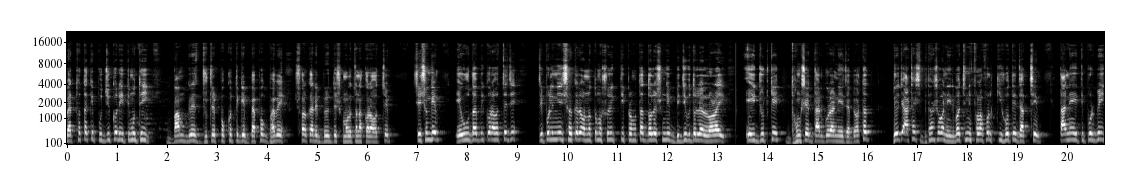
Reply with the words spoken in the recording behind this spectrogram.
ব্যর্থতাকে পুঁজি করে ইতিমধ্যেই বামগ্রেস জোটের পক্ষ থেকে ব্যাপকভাবে সরকারের বিরুদ্ধে সমালোচনা করা হচ্ছে। সেই সঙ্গে এও দাবি করা হচ্ছে যে ট্রিপল ইঞ্জিন সরকারের অন্যতম শরিক তীব্রমতার দলের সঙ্গে বিজেপি দলের লড়াই এই জোটকে ধ্বংসের দ্বারগোড়া নিয়ে যাবে। অর্থাৎ দু বিধানসভা নির্বাচনী ফলাফল কি হতে যাচ্ছে তা নিয়ে ইতিপূর্বেই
